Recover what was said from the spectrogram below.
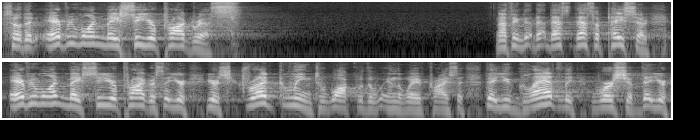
so that everyone may see your progress. And I think that, that, that's, that's a pace setter. Everyone may see your progress, that you're, you're struggling to walk with the, in the way of Christ, that, that you gladly worship, that you're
